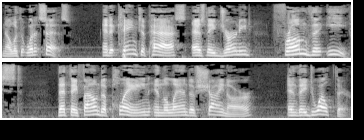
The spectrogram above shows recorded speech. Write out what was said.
Now look at what it says. And it came to pass as they journeyed from the east that they found a plain in the land of Shinar, and they dwelt there.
